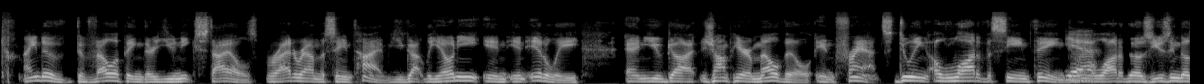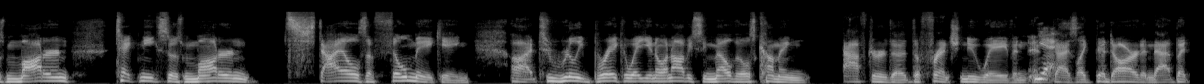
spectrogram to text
kind of developing their unique styles right around the same time. You got Leone in in Italy. And you've got Jean Pierre Melville in France doing a lot of the same thing, doing yeah. a lot of those, using those modern techniques, those modern styles of filmmaking uh, to really break away. You know, and obviously Melville's coming after the the French New Wave and, and yes. guys like Godard and that. But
